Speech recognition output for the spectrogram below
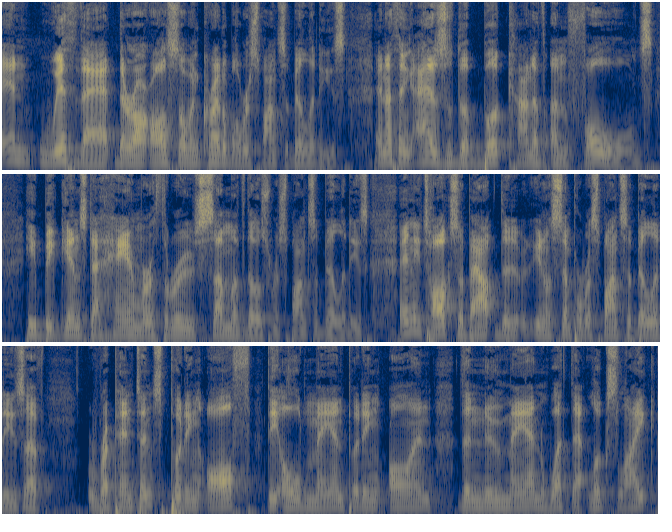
And with that, there are also incredible responsibilities. And I think as the book kind of unfolds, he begins to hammer through some of those responsibilities. And he talks about the, you know, simple responsibilities of repentance, putting off the old man, putting on the new man, what that looks like.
